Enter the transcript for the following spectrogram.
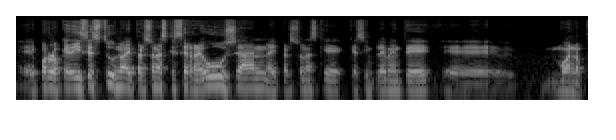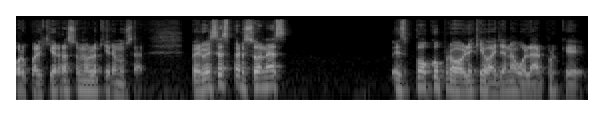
Eh, por lo que dices tú, ¿no? Hay personas que se rehusan, hay personas que, que simplemente, eh, bueno, por cualquier razón no lo quieren usar. Pero esas personas es poco probable que vayan a volar porque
